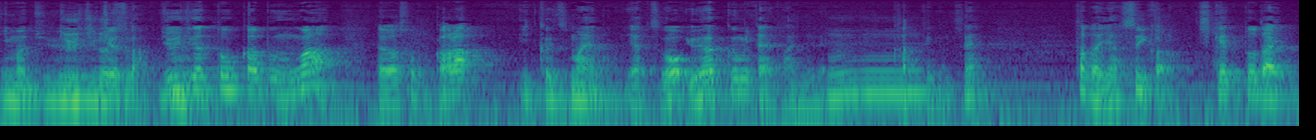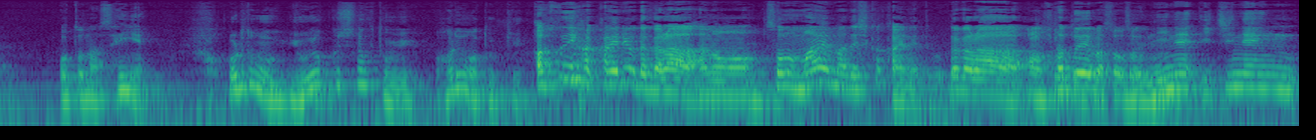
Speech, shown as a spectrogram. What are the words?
今11 11月月。か。11月10日分はだからそこから1ヶ月前のやつを予約みたいな感じでうん。買っていくんですね。ただ安いからチケット代大人1000円。あれでも予約しなくても入れなかったっけ？あ普通に買えるよ。だからあの、その前までしか買えないってこと。だから例えばそうそう2年1年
